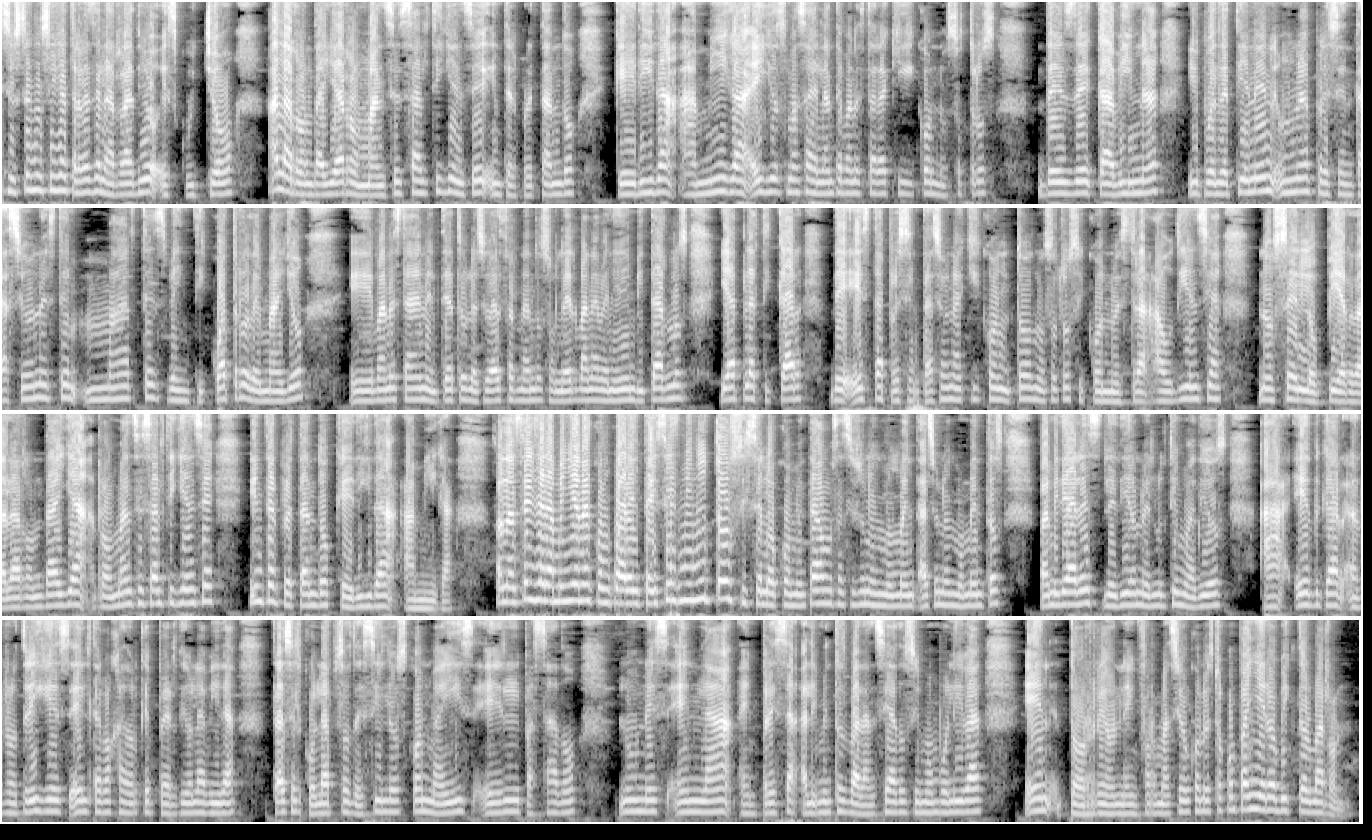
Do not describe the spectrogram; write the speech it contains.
Si usted nos sigue a través de la radio, escuchó a la rondalla Romance Saltillense interpretando Querida Amiga. Ellos más adelante van a estar aquí con nosotros desde cabina y pues le tienen una presentación este martes 24 de mayo eh, van a estar en el Teatro de la Ciudad Fernando Soler, van a venir a invitarnos y a platicar de esta presentación aquí con todos nosotros y con nuestra audiencia. No se lo pierda, la rondalla Romance Saltillense interpretando Querida Amiga. Son las 6 de la mañana con 46 minutos y se lo comentábamos hace unos momento, hace unos momentos, familiares le dieron el último adiós a Edgar Rodríguez, el trabajador que perdió la vida tras el colapso de silos con maíz el pasado lunes en la empresa Alimentos Balanceados Simón Bolívar en Torreón. La información con nuestro compañero Víctor Barrón.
